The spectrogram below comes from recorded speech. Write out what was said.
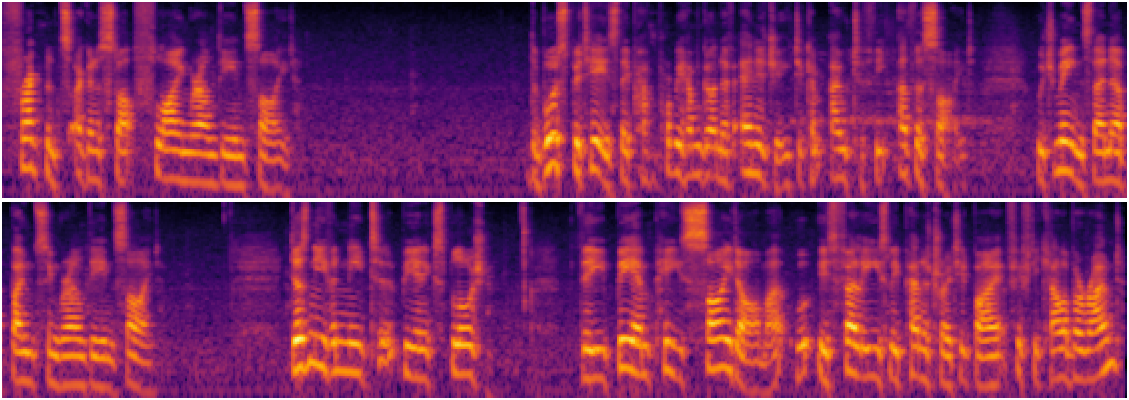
Fragments are going to start flying around the inside. The worst bit is they probably haven't got enough energy to come out of the other side, which means they're now bouncing around the inside. Doesn't even need to be an explosion the BMP's side armour is fairly easily penetrated by a 50 caliber round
